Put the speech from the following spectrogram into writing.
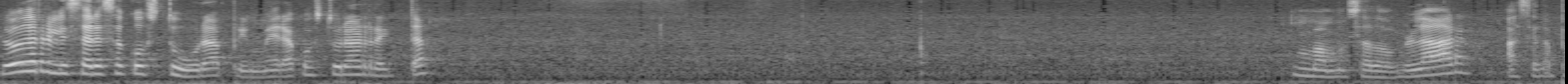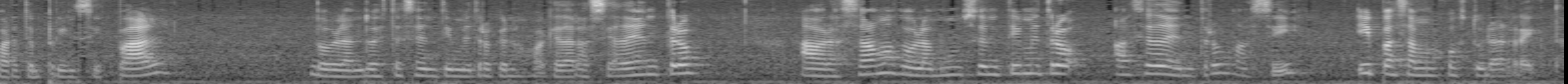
Luego de realizar esa costura primera costura recta vamos a doblar hacia la parte principal doblando este centímetro que nos va a quedar hacia adentro. Abrazamos doblamos un centímetro hacia adentro así y pasamos costura recta.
